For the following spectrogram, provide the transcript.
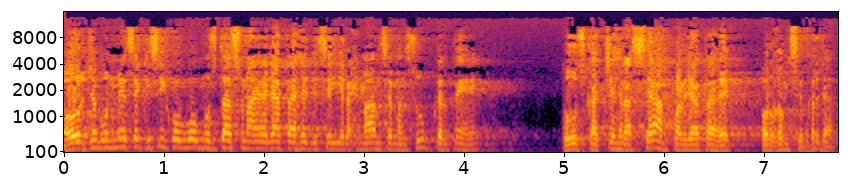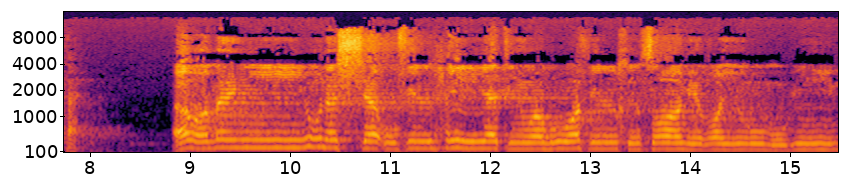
اور جب ان میں سے کسی کو وہ مزدہ سنایا جاتا ہے جسے یہ رحمان سے منسوب کرتے ہیں تو اس کا چہرہ سیاہ پڑ جاتا ہے اور غم سے بھر جاتا ہے۔ أَوَمَن يُنَشَّأُ فِي الْحِلْيَةِ وَهُوَ فِي الْخِصَامِ غَيْرُ مُبِينٍ۔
